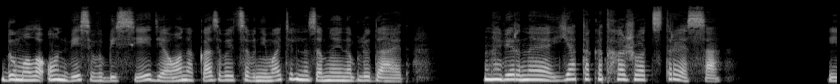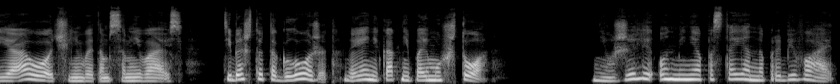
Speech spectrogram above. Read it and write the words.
Думала, он весь в беседе, а он, оказывается, внимательно за мной наблюдает. Наверное, я так отхожу от стресса. Я очень в этом сомневаюсь. Тебя что-то гложет, но я никак не пойму, что. Неужели он меня постоянно пробивает?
